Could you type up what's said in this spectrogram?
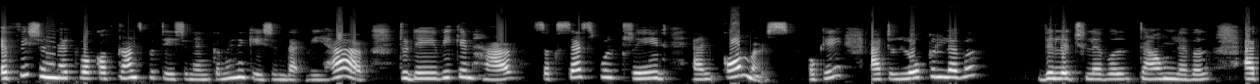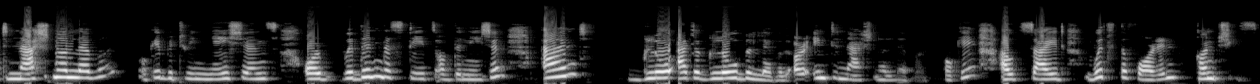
efficient network of transportation and communication that we have, today we can have successful trade and commerce. Okay, at a local level, village level, town level, at national level, okay between nations or within the states of the nation and glow at a global level or international level okay outside with the foreign countries.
